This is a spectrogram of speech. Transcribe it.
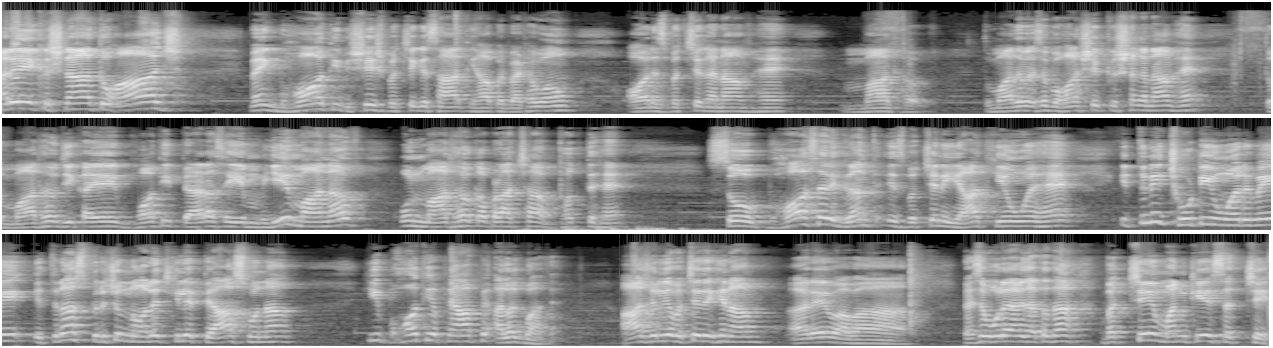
हरे कृष्णा तो आज मैं एक बहुत ही विशेष बच्चे के साथ यहाँ पर बैठा हुआ हूँ और इस बच्चे का नाम है माधव। तो माधव, ऐसे भगवान श्री कृष्ण का नाम है। तो माधव जी का ये बहुत ही प्यारा सा ये ये मानव, उन माधव का बड़ा अच्छा भक्त है। सो बहुत सारे ग्रंथ इस बच्चे ने याद किए हुए हैं। इतनी छोटी उम्र में, इतना स्पिरिचुअल नॉलेज के लिए प्यास होना, ये बहुत ही अपने आप में अलग बात है। आजकल के बच्चे देखे नाम। अरे बाबा, वैसे बोला जाता था, बच्चे मन के सच्चे।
